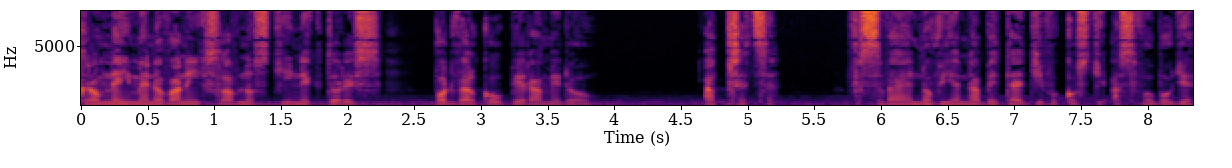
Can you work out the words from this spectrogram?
krom nejmenovaných slavností Niktoris pod Velkou pyramidou. A přece v své nově nabité divokosti a svobodě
